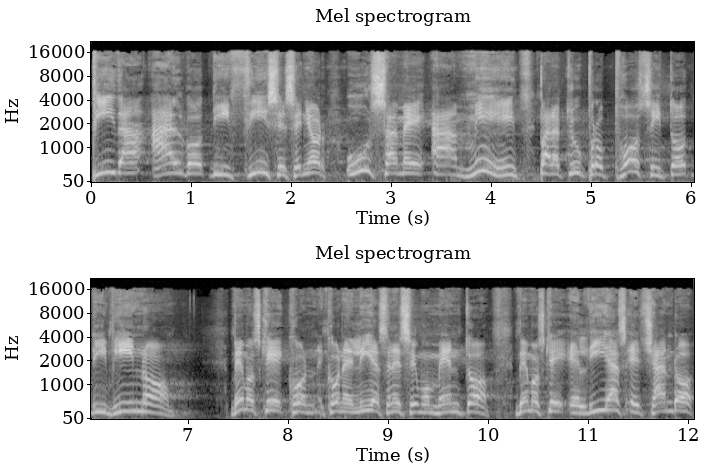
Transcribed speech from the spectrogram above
pida algo difícil, Señor, úsame a mí para tu propósito divino. Vemos que con, con, Elías en ese momento, vemos que Elías echando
